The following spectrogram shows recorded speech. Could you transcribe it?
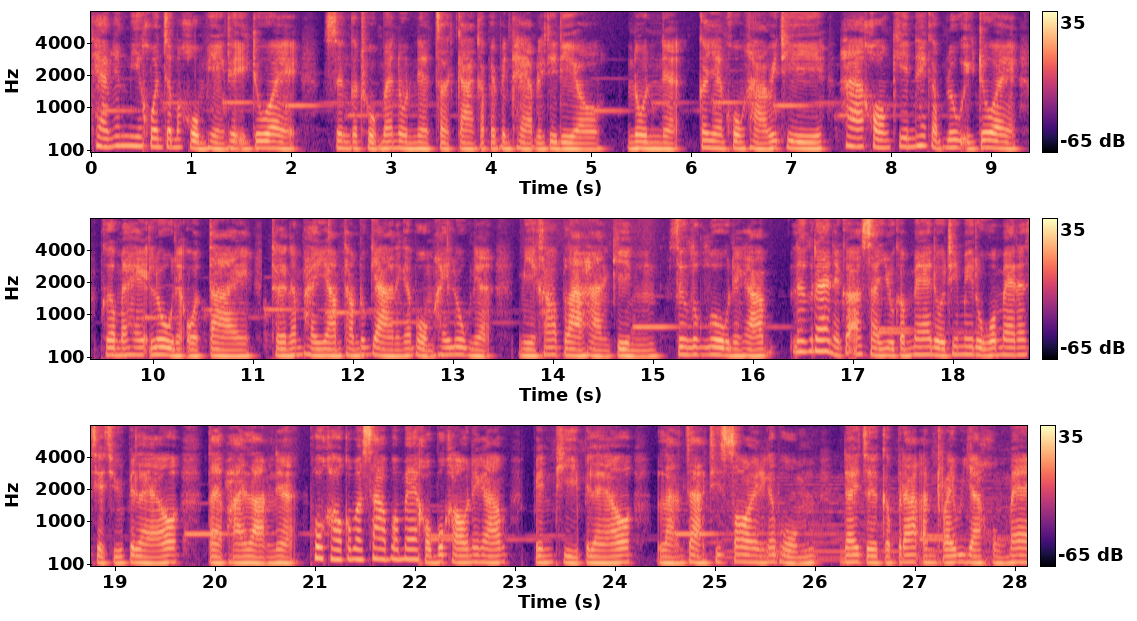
แถมยังมีคนจะมาข่มเหงเธออีกด้วย ซึ่งก็ถูกแม่นุนเนี่ยจัดการกันไปเป็นแถบเลยทีเดียว นุนเนี่ยก็ยังคงหาวิธีหาของกินให้กับลูกอีกด้วย เพื่อไม่ให้ลูกเนี่ยอดตาย เธอนั้นพยายามทำทุกอย่างนะครับผมให้ลูกเนี่ยมีข้าวปลาอาหารกิน ซึ่งลูกๆนะครับเริ่มแรกเนี่ยก็อาศัยอยู่กับแม่โดยที่ไม่รู้ว่าแม่นั้นเสียชีวิตไปแล้ว แต่ภายหลังเนี่ยพวกเขาก็มาทราบว่าแม่ของพวกเขานะครับ เป็นผีไปแล้ว หลังจากที่สร้อยนะครับผมได้เจอกับร่างอันไร้วิญญาณของแม่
